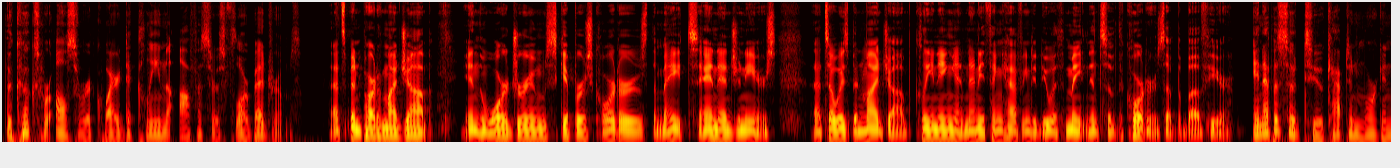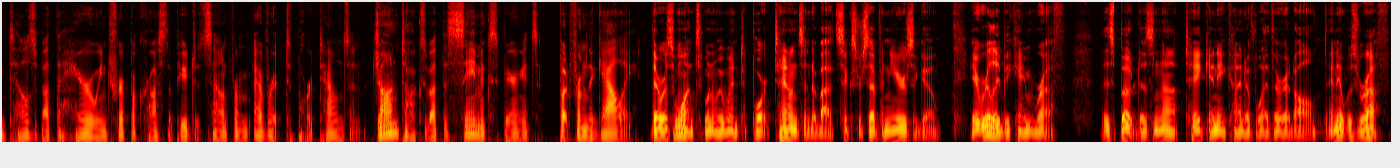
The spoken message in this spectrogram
The cooks were also required to clean the officers' floor bedrooms. That's been part of my job. In the wardroom, skipper's quarters, the mates, and engineers. That's always been my job, cleaning and anything having to do with maintenance of the quarters up above here. In episode 2, Captain Morgan tells about the harrowing trip across the Puget Sound from Everett to Port Townsend. John talks about the same experience, but from the galley. There was once when we went to Port Townsend about six or seven years ago. It really became rough. This boat does not take any kind of weather at all, and it was rough.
